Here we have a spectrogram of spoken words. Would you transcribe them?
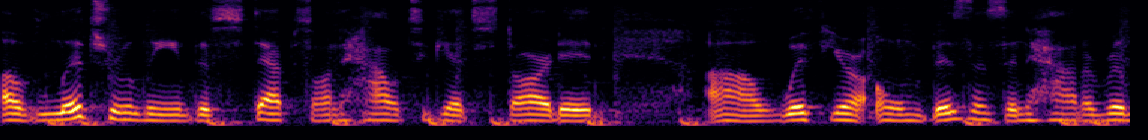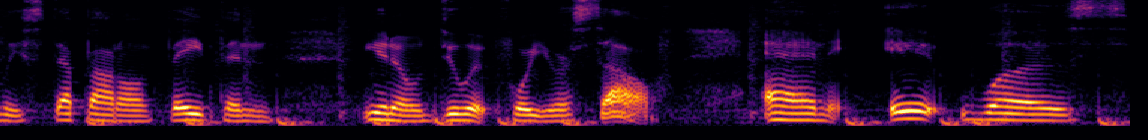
of literally the steps on how to get started uh, with your own business and how to really step out on faith and, you know, do it for yourself. And it was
